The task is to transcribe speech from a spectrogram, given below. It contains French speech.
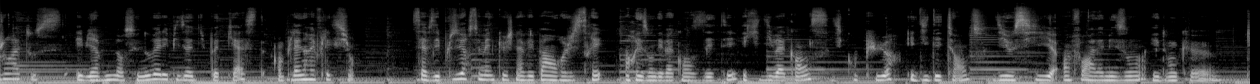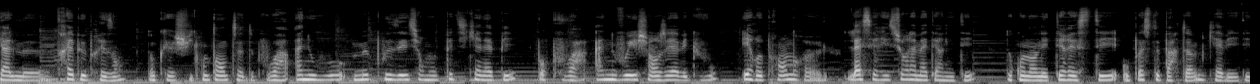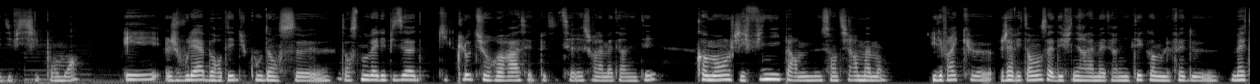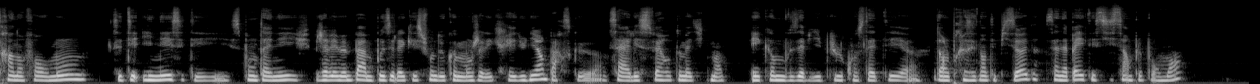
Bonjour à tous et bienvenue dans ce nouvel épisode du podcast En pleine réflexion. Ça faisait plusieurs semaines que je n'avais pas enregistré en raison des vacances d'été et qui dit vacances dit coupure et dit détente, dit aussi enfant à la maison et donc euh, calme très peu présent. Donc euh, je suis contente de pouvoir à nouveau me poser sur mon petit canapé pour pouvoir à nouveau échanger avec vous et reprendre euh, la série sur la maternité. Donc on en était resté au postpartum qui avait été difficile pour moi et je voulais aborder du coup dans ce, dans ce nouvel épisode qui clôturera cette petite série sur la maternité, comment j'ai fini par me sentir maman. Il est vrai que j'avais tendance à définir la maternité comme le fait de mettre un enfant au monde. C'était inné, c'était spontané. J'avais même pas à me poser la question de comment j'allais créer du lien parce que ça allait se faire automatiquement. Et comme vous aviez pu le constater euh, dans le précédent épisode, ça n'a pas été si simple pour moi.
